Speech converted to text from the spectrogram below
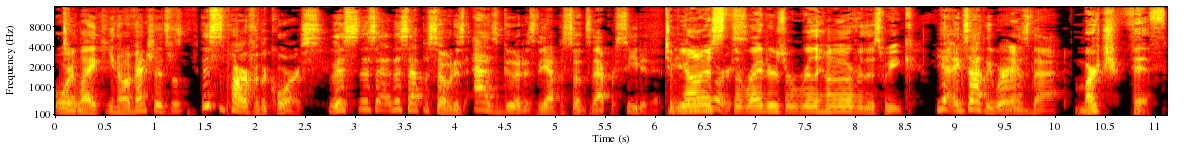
or To- like you know eventually it's just, this is par for the course this this this episode is as good as the episodes that preceded it To Maybe be honest, the writers were really hungover this week. yeah exactly Where is Yeah. that March 5th.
